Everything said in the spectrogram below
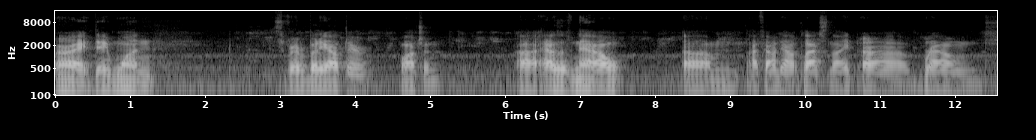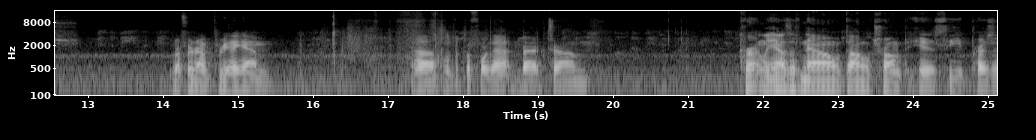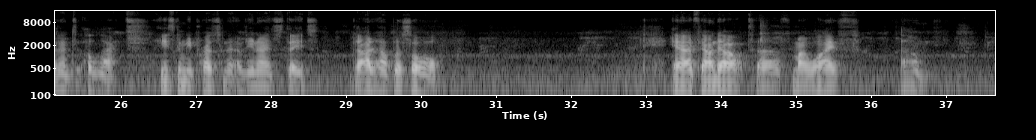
Alright, day one. So for everybody out there watching, uh, as of now, um, I found out last night, uh, around, roughly around 3 a.m., uh, a little bit before that, but, um, currently, as of now, Donald Trump is the president elect. He's going to be president of the United States. God help us all. And I found out uh, from my wife, um,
